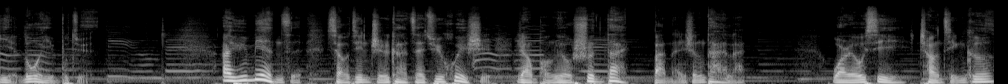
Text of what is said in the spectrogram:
也络绎不绝。碍于面子，小金只敢在聚会时让朋友顺带把男生带来，玩游戏、唱情歌，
